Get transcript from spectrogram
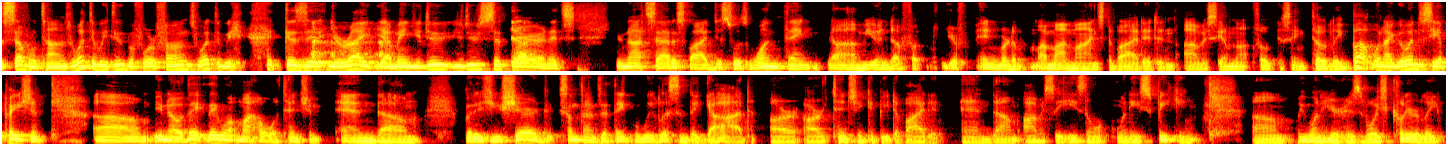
several times, "What did we do before phones? What did we?" Because you're right. Yeah, I mean, you do you do sit there, and it's you're not satisfied just with one thing. Um, you end up your inward. My mind's divided, and obviously, I'm not focusing totally. But when I go in to see a patient, um, you know, they they want my whole attention. And um, but as you shared, sometimes I think when we listen to God, our our attention can be divided and um, obviously he's the one, when he's speaking um, we want to hear his voice clearly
